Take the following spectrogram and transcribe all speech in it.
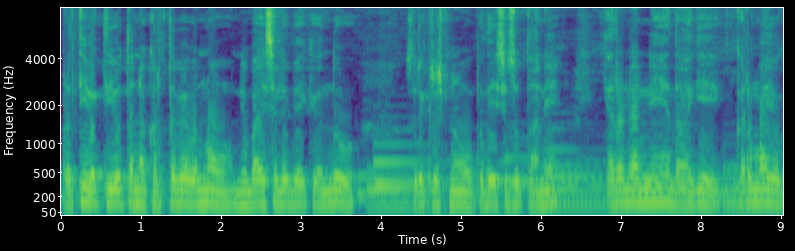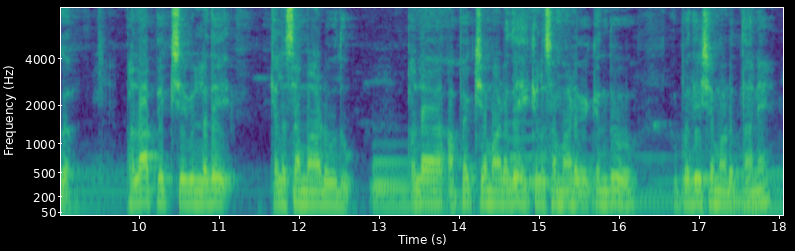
ಪ್ರತಿ ವ್ಯಕ್ತಿಯು ತನ್ನ ಕರ್ತವ್ಯವನ್ನು ನಿಭಾಯಿಸಲೇಬೇಕು ಎಂದು ಶ್ರೀಕೃಷ್ಣನು ಉಪದೇಶಿಸುತ್ತಾನೆ. ಎರಡನೆಯದಾಗಿ, ಕರ್ಮಯೋಗ. ಫಲಾಪೇಕ್ಷವಿಲ್ಲದೆ ಕೆಲಸ ಮಾಡುವುದು. ಫಲ ಅಪೇಕ್ಷೆ ಮಾಡದೆ ಕೆಲಸ ಮಾಡಬೇಕೆಂದು ಉಪದೇಶ ಮಾಡುತ್ತಾನೆ.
